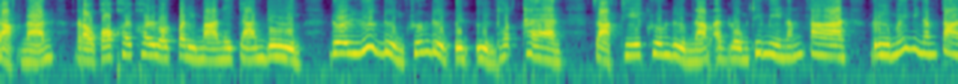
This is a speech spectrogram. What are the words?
จากนั้นเราก็ค่อยๆ ลดปริมาณในการดื่ม โดยเลือกดื่มเครื่องดื่มอื่น ๆ ทดแทน จากที่เครื่องดื่มน้ำอัดลมที่มีน้ำตาล หรือไม่มีน้ำตาล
